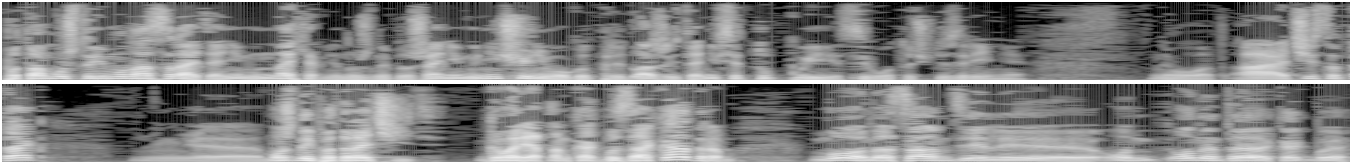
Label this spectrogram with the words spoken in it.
потому что ему насрать, они ему нахер не нужны, потому что они ему ничего не могут предложить, они все тупые с его точки зрения. Вот. А чисто так э, можно и подрочить, говорят нам как бы за кадром, но на самом деле он, он это как бы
